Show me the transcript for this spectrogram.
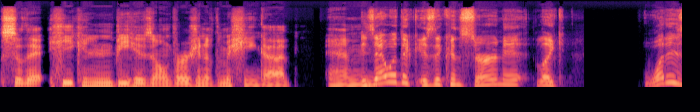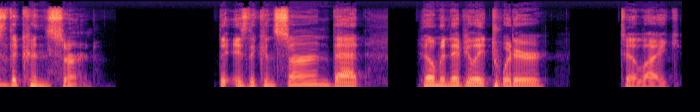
so that he can be his own version of the machine god and Is that what the is the concern? It like, what is the concern? The, is the concern that he'll manipulate Twitter to like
